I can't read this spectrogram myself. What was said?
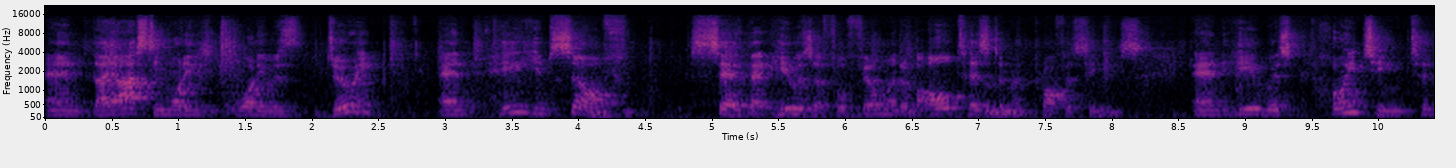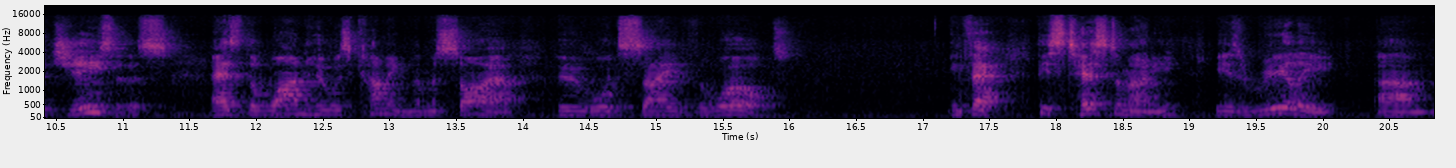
And they asked him what, he's, what he was doing. And he himself said that he was a fulfillment of Old Testament prophecies and he was pointing to Jesus as the one who was coming, the Messiah who would save the world. In fact, this testimony is really um,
